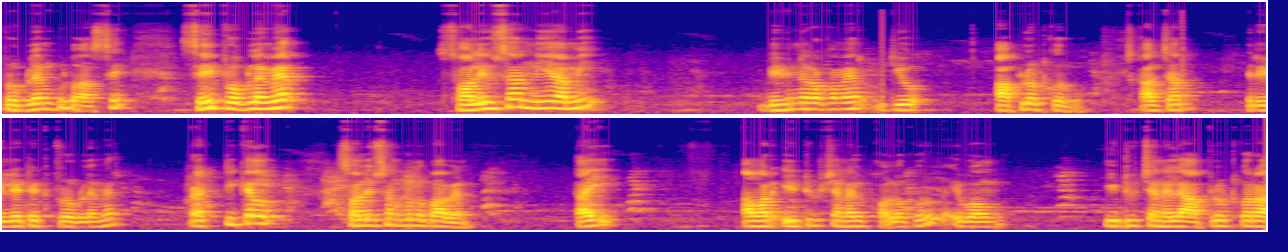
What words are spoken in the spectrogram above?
প্রবলেমগুলো আসে সেই প্রবলেমের সলিউশন নিয়ে আমি বিভিন্ন রকমের ভিডিও আপলোড করব। কালচার রিলেটেড প্রবলেমের প্র্যাকটিক্যাল সলিউশানগুলো পাবেন। তাই আমার ইউটিউব চ্যানেল ফলো করুন এবং ইউটিউব চ্যানেলে আপলোড করা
